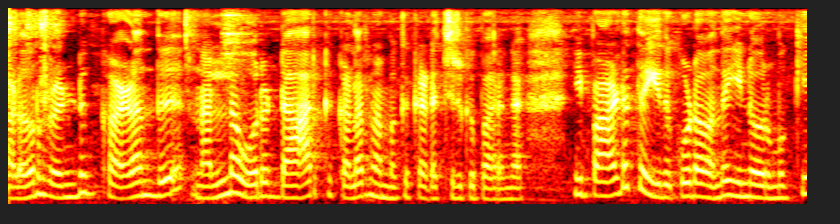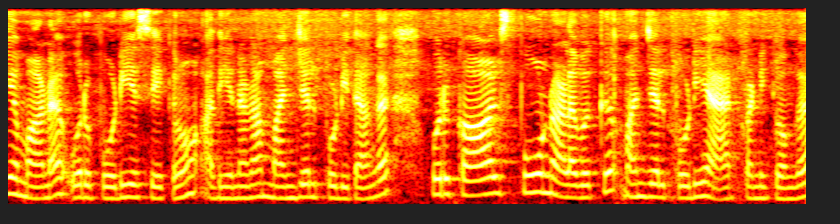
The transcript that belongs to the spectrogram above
கலரும் ரெண்டும் கலந்து நல்ல ஒரு டார்க் கலர் நமக்கு கிடச்சிருக்கு பாருங்கள் இப்போ அடுத்த இது கூட வந்து இன்னொரு முக்கியமான ஒரு பொடியை சேர்க்குறோம் அது என்னென்னா மஞ்சள் பொடி தாங்க. ஒரு கால் ஸ்பூன் அளவுக்கு மஞ்சள் பொடியை ஆட் பண்ணிக்கோங்க.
